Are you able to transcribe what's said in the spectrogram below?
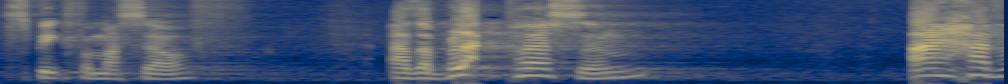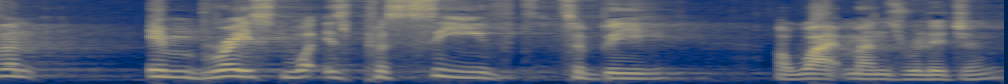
speak for myself, as a black person, I haven't embraced what is perceived to be a white man's religion.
